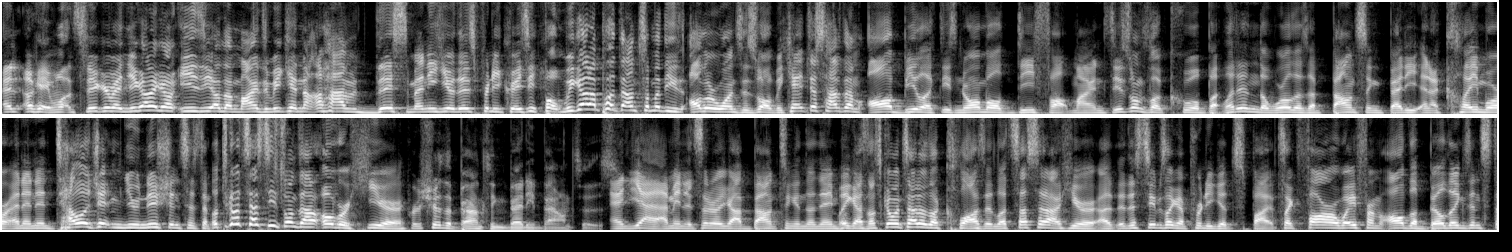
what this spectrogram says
And okay, well, Speakerman, you gotta go easy on the mines. We cannot have this many here. This is pretty crazy. But we gotta put down some of these other ones as well. We can't just have them all be like these normal default mines. These ones look cool, but what in the world is a bouncing Betty and a claymore and an intelligent munition system? Let's go test these ones out over here. Pretty sure the bouncing Betty bounces. And yeah, I mean, it's literally got bouncing in the name. But guys, let's go inside of the closet. Let's test it out here. Uh, this seems like a pretty good spot. It's like far away from all the buildings and stuff.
